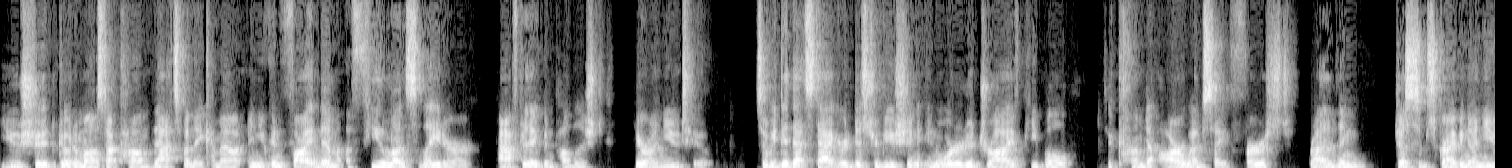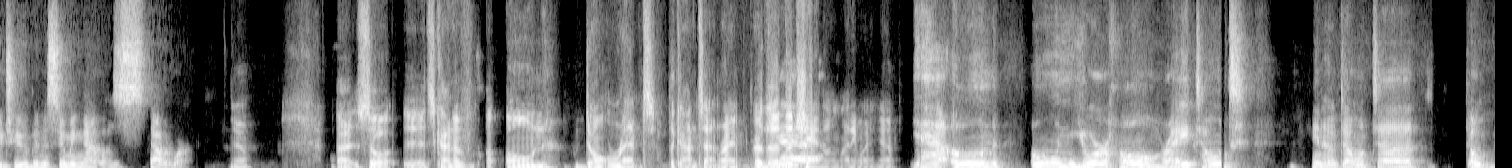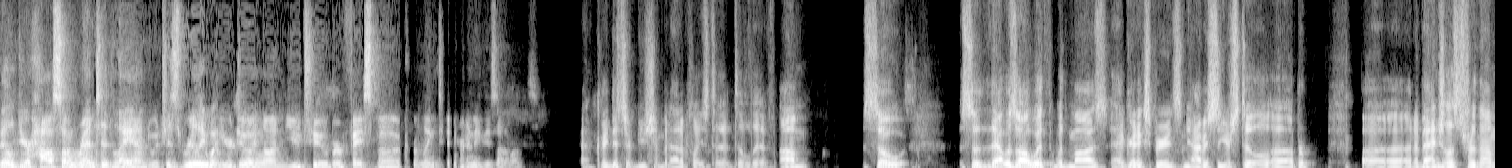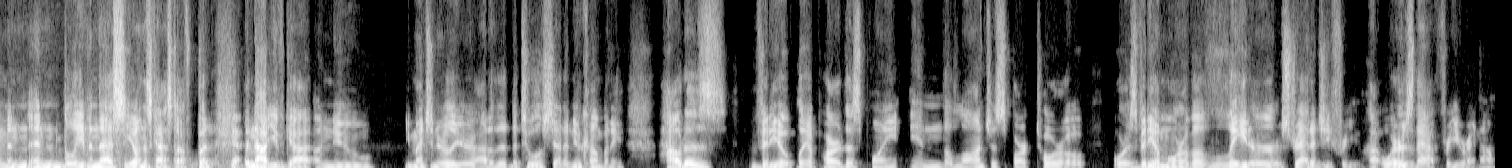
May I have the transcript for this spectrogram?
you should go to moz.com. That's when they come out. And you can find them a few months later after they've been published here on YouTube. So we did that staggered distribution in order to drive people to come to our website first rather than just subscribing on YouTube and assuming that was that would work. Yeah. Uh, so it's kind of uh, own, don't rent the content, right? Or the, yeah. the channel anyway. Yeah. Yeah. Own, own your home, right? Don't, you know, don't, uh, don't build your house on rented land, which is really what you're doing on YouTube or Facebook or LinkedIn or any of these other ones. Yeah, great distribution, but not a place to, to live. Um, so, so that was all with with Moz. Had great experience, and obviously you're still a, uh, an evangelist for them and and believe in the SEO and this kind of stuff. But, yeah. but now you've got a new. You mentioned earlier out of the the tool shed, a new company. How does video play a part at this point in the launch of SparkToro, or is video more of a later strategy for you? How, where is that for you right now?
